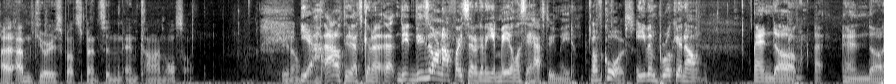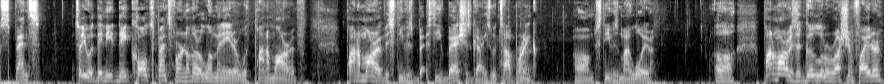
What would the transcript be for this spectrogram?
I, I'm curious about Spence and, and Khan also. You know. Yeah, I don't think that's gonna. Uh, th- these are not fights that are gonna get made unless they have to be made. Of course. even Brook and uh, and uh, and uh, Spence. Tell you what, they need they called Spence for another eliminator with Ponomarev. Ponomarev is Steve Steve Bash's guy. He's with Top Rank. Um, Steve is my lawyer. Uh, Ponomarev is a good little Russian fighter,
